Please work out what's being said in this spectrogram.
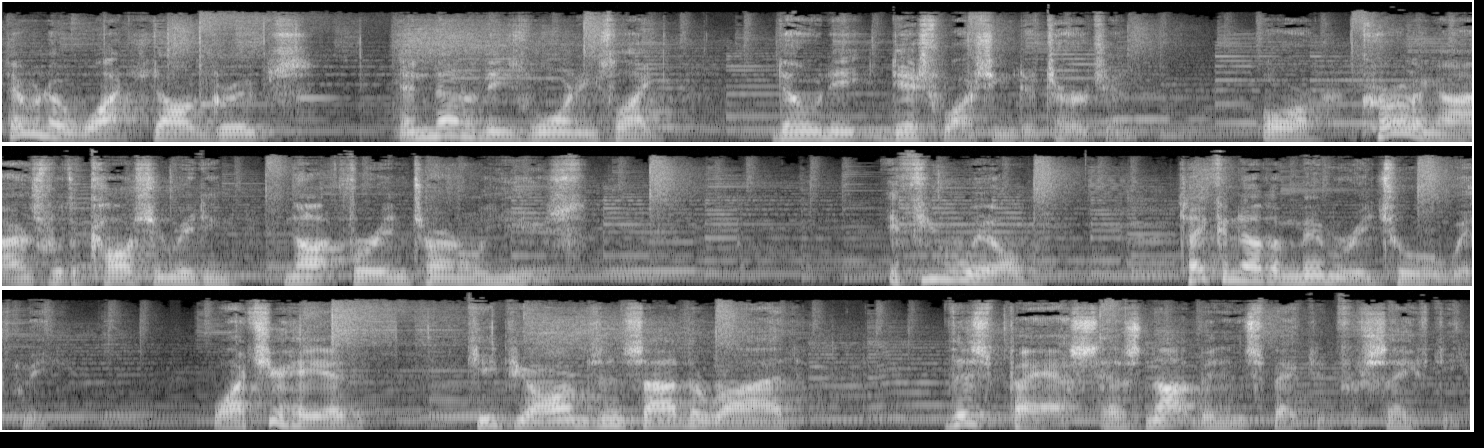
There were no watchdog groups, and none of these warnings like don't eat dishwashing detergent, or curling irons with a caution reading not for internal use. If you will, take another memory tour with me. Watch your head, keep your arms inside the ride. This pass has not been inspected for safety.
